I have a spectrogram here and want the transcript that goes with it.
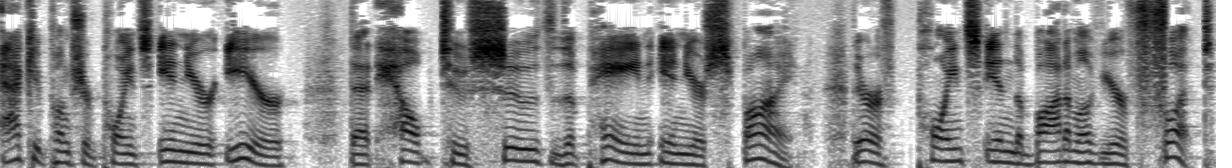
acupuncture points in your ear that help to soothe the pain in your spine. There are points in the bottom of your foot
